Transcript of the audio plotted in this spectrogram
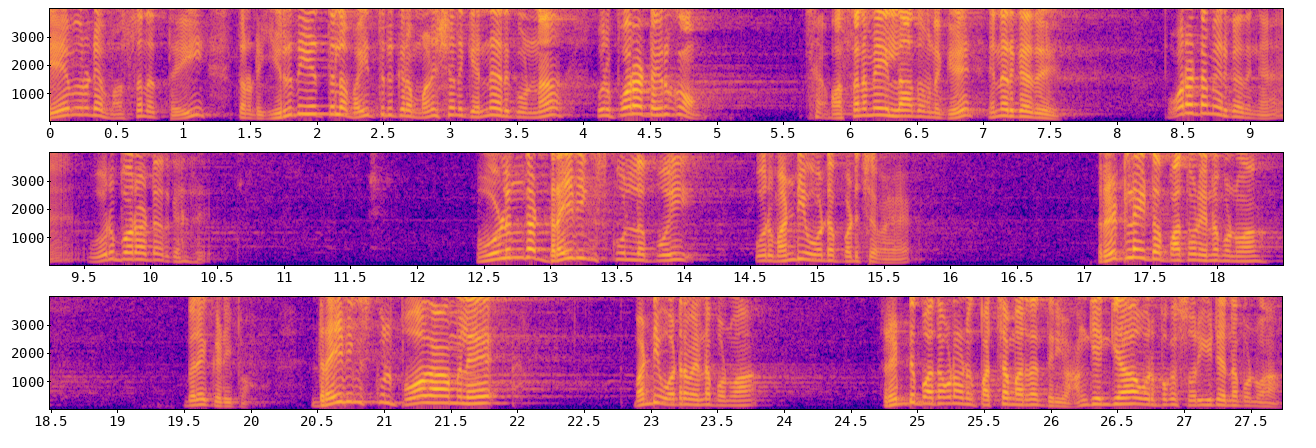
தேவனுடைய வசனத்தை தன்னுடைய இருதயத்தில் வைத்திருக்கிற மனுஷனுக்கு என்ன இருக்கும்னா ஒரு போராட்டம் இருக்கும். வசனமே இல்லாதவனுக்கு என்ன இருக்காது? போராட்டமே இருக்காதுங்க. ஒரு போராட்டம் இருக்காது. ஒழுங்காக டிரைவிங் ஸ்கூலில் போய் ஒரு வண்டி ஓட்ட படித்தவன் ரெட் லைட்டை பார்த்தோட என்ன பண்ணுவான்? பிரேக் அடிப்பான். டிரைவிங் ஸ்கூல் போகாமலே வண்டி ஓட்டுறவன் என்ன பண்ணுவான்? ரெட்டு பார்த்தா கூட அவனுக்கு பச்சை மாதிரி தான் தெரியும். அங்கே எங்கேயா ஒரு பக்கம் சொருகிட்டு என்ன பண்ணுவான்?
